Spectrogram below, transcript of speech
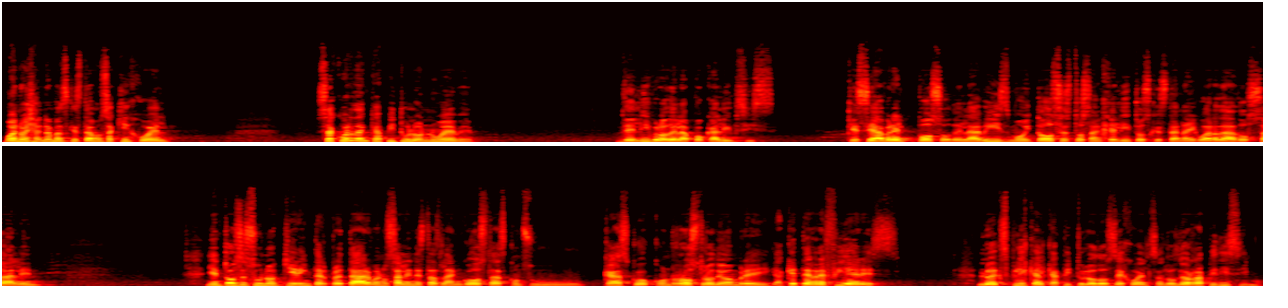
Bueno, ya nada más que estamos aquí en Joel. ¿Se acuerdan capítulo 9 del libro del Apocalipsis? que se abre el pozo del abismo y todos estos angelitos que están ahí guardados salen. Y entonces uno quiere interpretar, bueno, salen estas langostas con su casco, con rostro de hombre. ¿A qué te refieres? Lo explica el capítulo 2 de Joel, se los leo rapidísimo.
